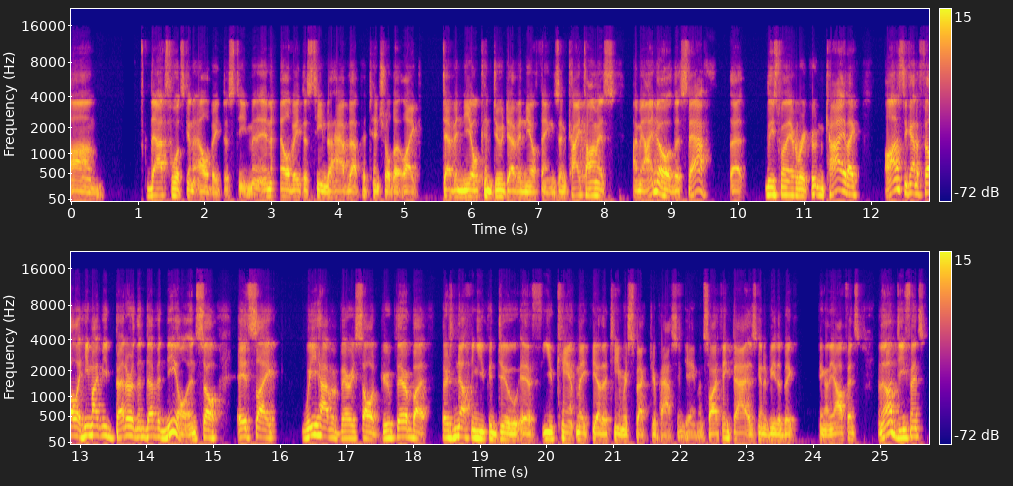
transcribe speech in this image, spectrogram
Um, that's what's going to elevate this team and, and, elevate this team to have that potential that like Devin Neal can do Devin Neal things. And Ky Thomas, I mean, I know the staff that at least when they were recruiting Ky, like honestly kind of felt like he might be better than Devin Neal. And so it's like we have a very solid group there, but there's nothing you can do if you can't make the other team respect your passing game. And so I think that is going to be the big thing on the offense. And then on defense,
